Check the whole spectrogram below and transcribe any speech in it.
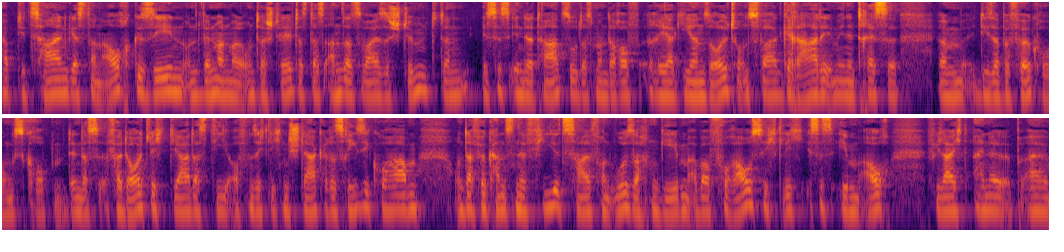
habe die Zahlen gestern auch gesehen und wenn man mal unterstellt, dass das ansatzweise stimmt, dann ist es in der Tat so, dass man darauf reagieren sollte und zwar gerade im Interesse ähm, dieser Bevölkerungsgruppen. Denn das verdeutlicht ja, dass die offensichtlich ein stärkeres Risiko haben und dafür kann es eine Vielzahl von Ursachen geben. Aber voraussichtlich ist es eben auch vielleicht eine, äh,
